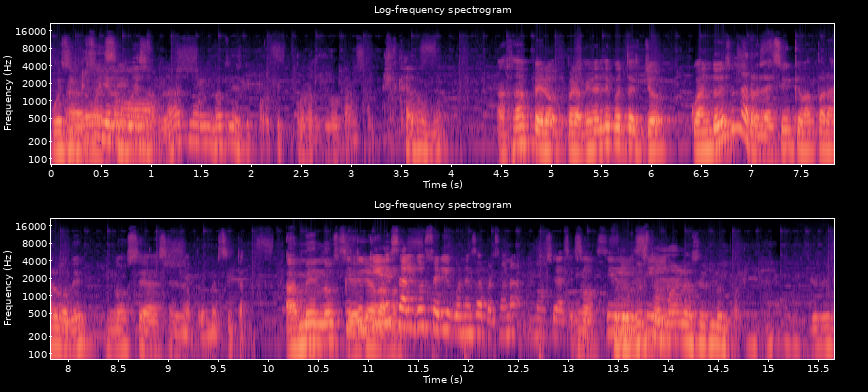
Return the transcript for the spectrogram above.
Pues Algo incluso ya lo puedes hablar, no, no tienes que por qué ponerlo tan complicado, ¿no? Ajá, pero, pero a final de cuentas, yo, cuando es una relación que va para algo bien, no se hace en la primera cita. A menos Si que tú ella quieres algo serio con esa persona, no se hace. Sí, No, sí, Pero no sí. está mal hacerlo en pareja. Yo digo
